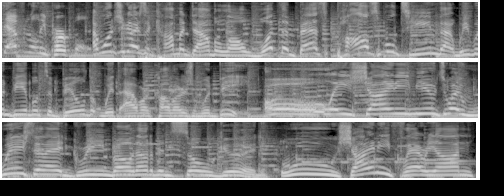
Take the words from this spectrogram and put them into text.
definitely purple. I want you guys to comment down below what the best possible team that we would be able to build with our colors would be. Oh, a shiny Mewtwo. I wish that I had green, bro. That would have been so good. Ooh, shiny Flareon.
